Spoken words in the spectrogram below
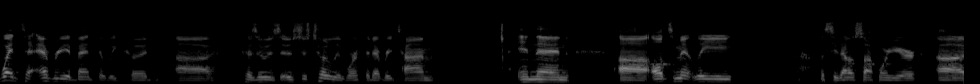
went to every event that we could because it was it was just totally worth it every time. And then uh, ultimately, let's see, that was sophomore year. Uh,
